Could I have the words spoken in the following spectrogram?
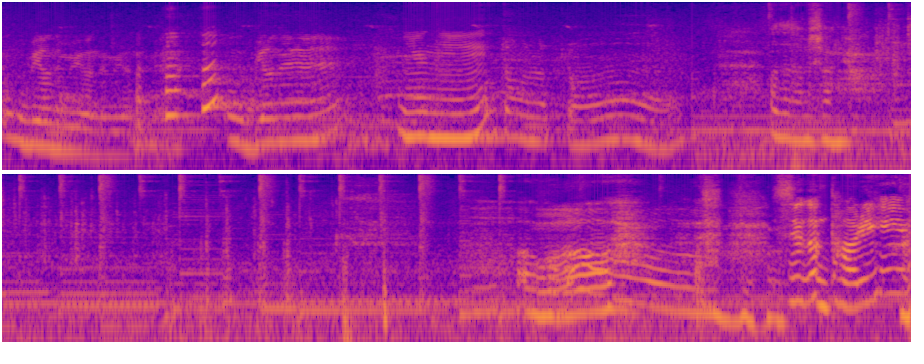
어 미안해 미안해 미안해 어 미안해. 미안해. 깜짝 놀랐죠. 아, 네, 잠시만요. 어, 지금 다리 힘,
